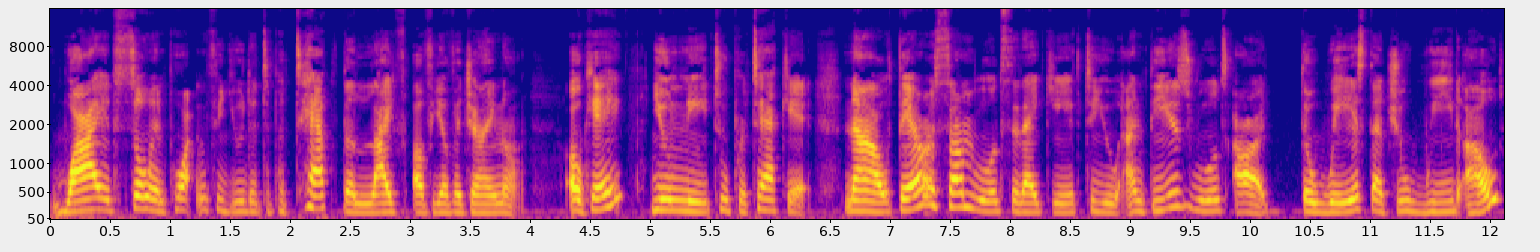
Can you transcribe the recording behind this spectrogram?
why it's so important for you to, to protect the life of your vagina. Okay? You need to protect it. Now, there are some rules that I gave to you, and these rules are the ways that you weed out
